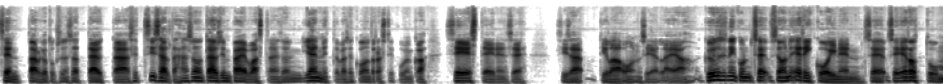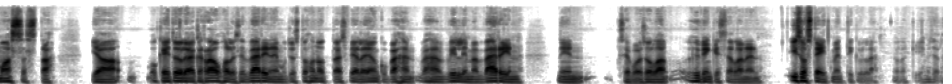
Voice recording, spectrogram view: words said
sen tarkoituksensa täyttää. Sitten sisältähän se on täysin päinvastainen. Se on jännittävä se kontrasti, kuinka seesteinen se sisätila on siellä. Ja kyllä se, niin kuin, se, se on erikoinen. Se, se erottuu massasta. Ja okei, toi oli aika rauhallisen värinen, mutta jos tuohon ottaisi vielä jonkun vähän, vähän villimmän värin – niin se voisi olla hyvinkin sellainen iso statementti kyllä jollekin ihmiselle.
